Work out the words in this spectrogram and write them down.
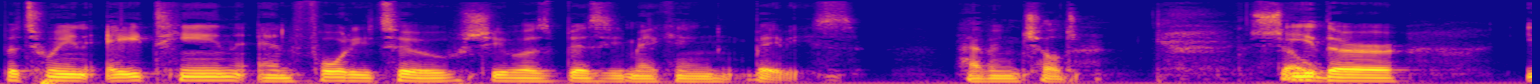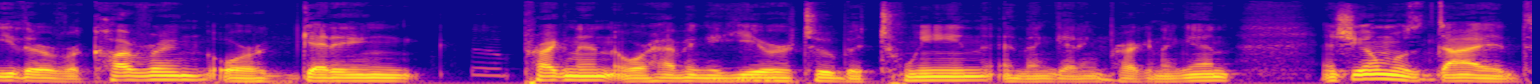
Between eighteen and forty-two, she was busy making babies, having children. So either either recovering or getting pregnant or having a year or two between and then getting pregnant again. And she almost died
